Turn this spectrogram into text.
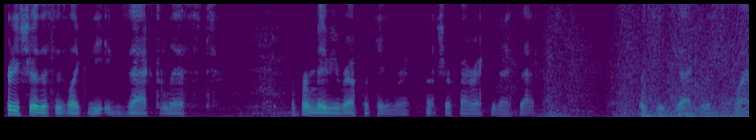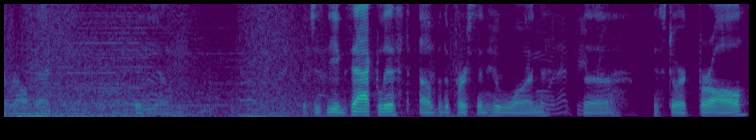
Pretty sure this is like the exact list. Except for maybe Replicating Ring. Not sure if I recognize that. But the exact list of my Ral deck video. Which is the exact list of the person who won Where that came the historic brawl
